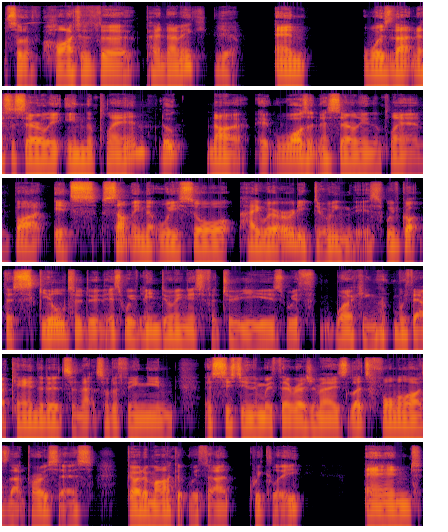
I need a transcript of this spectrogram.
sort of height of the pandemic. Yeah. And was that necessarily in the plan? Nope. No, it wasn't necessarily in the plan, but it's something that we saw. Hey, we're already doing this. We've got the skill to do this. We've been doing this for two years with working with our candidates and that sort of thing in assisting them with their resumes. Let's formalize that process, go to market with that quickly, and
